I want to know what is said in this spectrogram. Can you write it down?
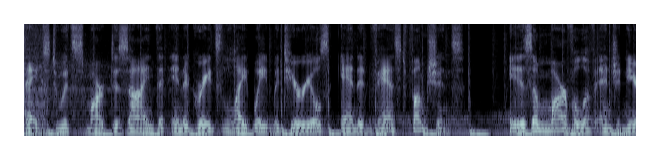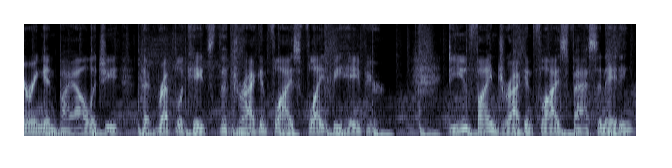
thanks to its smart design that integrates lightweight materials and advanced functions. It is a marvel of engineering and biology that replicates the dragonfly's flight behavior. Do you find dragonflies fascinating?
